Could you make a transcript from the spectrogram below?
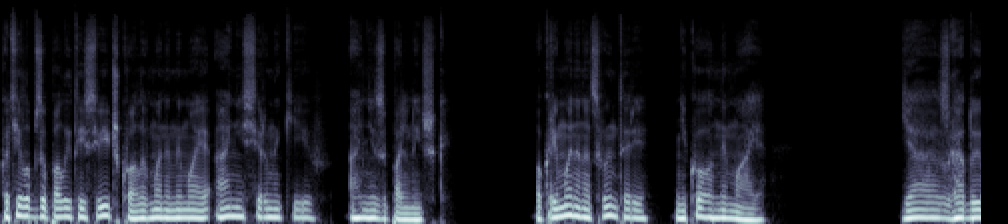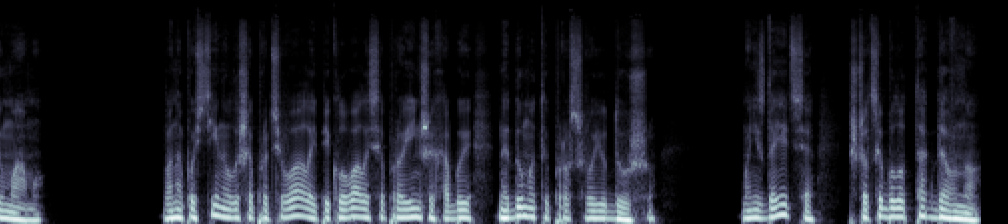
Хотіла б запалити й свічку, але в мене немає ані сірників, ані запальнички. Окрім мене на цвинтарі нікого немає. Я згадую маму. Вона постійно лише працювала і піклувалася про інших, аби не думати про свою душу. Мені здається, що це було так давно.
